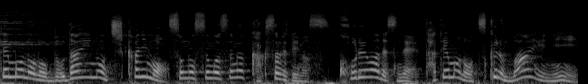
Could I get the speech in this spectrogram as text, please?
建物の土台の地下にもその凄さが隠されています。これはですね建物を作る前に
